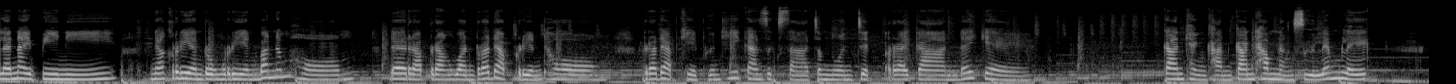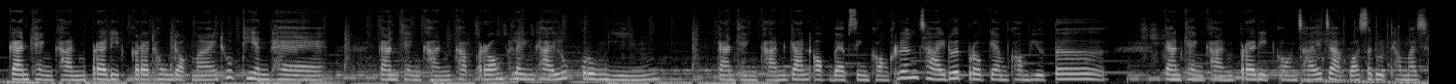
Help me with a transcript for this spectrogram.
และในปีนี้ นักเรียนโรงเรียนบ้านน้ำหอม ได้รับรางวัลระดับเหรียญทอง ระดับเขตพื้นที่การศึกษาจำนวน 7 รายการได้แก่ การแข่งขันการทำหนังสือเล่มเล็ก การแข่งขันประดิษฐ์กระทงดอกไม้ทูบเทียนแพร การแข่งขันขับร้องเพลงไทยลูกกรุงหญิง การแข่งขันการออกแบบสิ่งของเครื่องใช้ด้วยโปรแกรมคอมพิวเตอร์ การแข่งขันประดิษฐ์ของใช้จากวัสดุธรรมช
